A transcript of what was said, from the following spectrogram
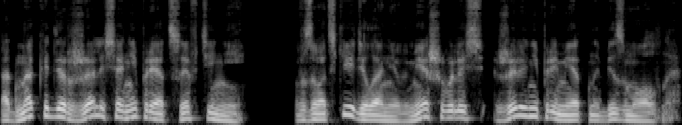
Однако держались они при отце в тени, в заводские дела не вмешивались, жили неприметно, безмолвно.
